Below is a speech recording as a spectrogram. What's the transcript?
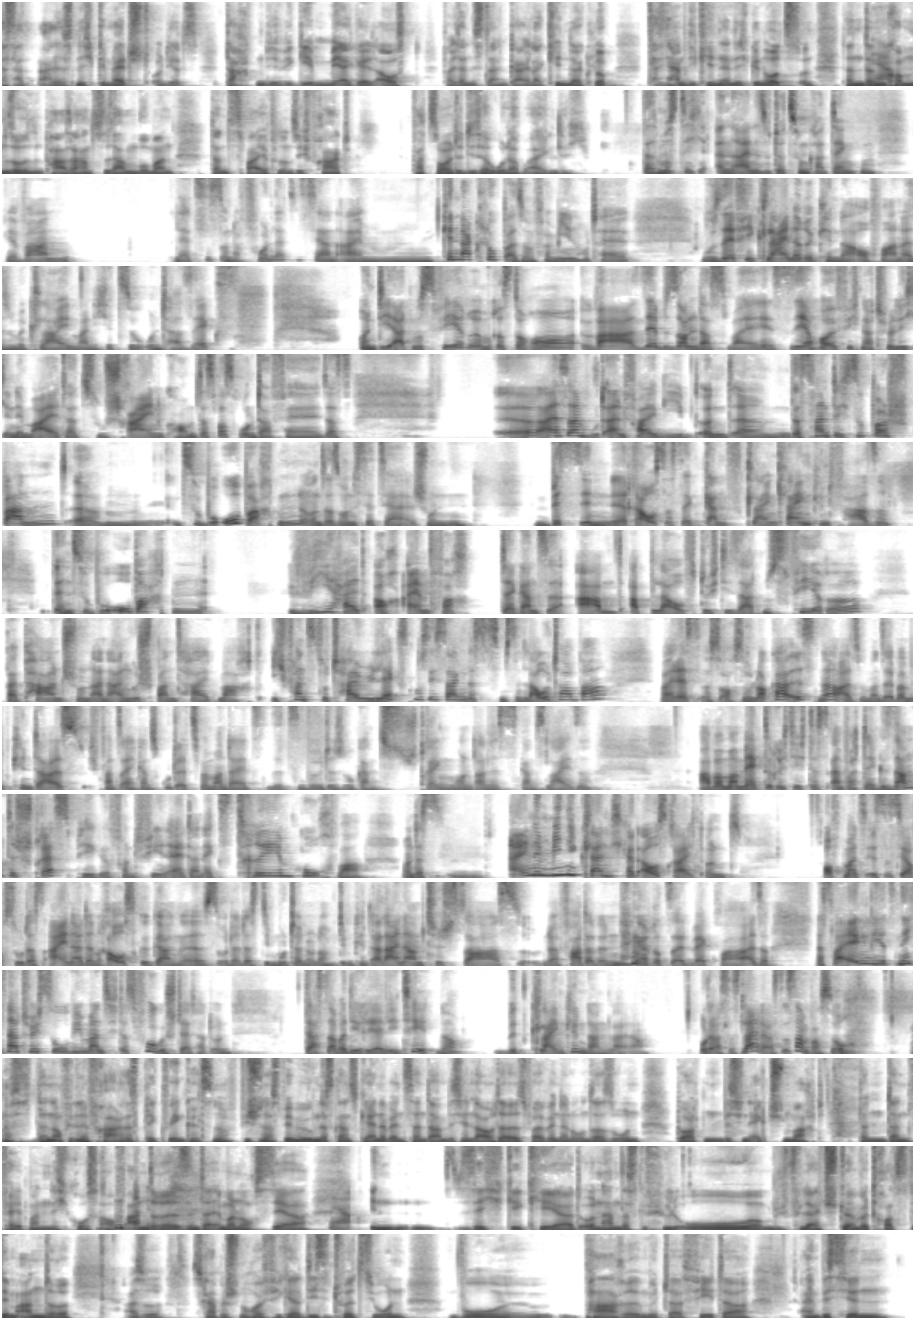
das hat alles nicht gematcht und jetzt dachten wir, wir geben mehr Geld aus, weil dann ist da ein geiler Kinderclub. Das haben die Kinder nicht genutzt und dann, dann ja. kommen so ein paar Sachen zusammen, wo man dann zweifelt und sich fragt, was sollte dieser Urlaub eigentlich? Das musste ich an eine Situation gerade denken. Wir waren letztes oder vorletztes Jahr in einem Kinderclub, also im Familienhotel, wo sehr viel kleinere Kinder auch waren. Also mit klein meine ich jetzt so unter sechs. Und die Atmosphäre im Restaurant war sehr besonders, weil es sehr häufig natürlich in dem Alter zu Schreien kommt, dass was runterfällt, dass äh, es einen Wuteinfall gibt. Und ähm, das fand ich super spannend ähm, zu beobachten. Unser Sohn ist jetzt ja schon ein bisschen raus aus der ganz kleinen Kleinkindphase. Denn zu beobachten, wie halt auch einfach der ganze Abendablauf durch diese Atmosphäre bei Paaren schon eine Angespanntheit macht. Ich fand es total relaxed, muss ich sagen, dass es ein bisschen lauter war, weil es, es auch so locker ist. Ne? Also wenn man selber mit Kind da ist, ich fand es eigentlich ganz gut, als wenn man da jetzt sitzen würde, so ganz streng und alles ganz leise. Aber man merkte richtig, dass einfach der gesamte Stresspegel von vielen Eltern extrem hoch war und dass eine Mini-Kleinigkeit ausreicht und oftmals ist es ja auch so, dass einer dann rausgegangen ist oder dass die Mutter nur noch mit dem Kind alleine am Tisch saß und der Vater dann längere Zeit weg war. Also das war irgendwie jetzt nicht natürlich so, wie man sich das vorgestellt hat. Und das ist aber die Realität, ne? Mit kleinen Kindern leider. Oder was ist leider? Es ist einfach so. Das ist dann auch wieder eine Frage des Blickwinkels, ne? Wie schon das, wir mögen das ganz gerne, wenn es dann da ein bisschen lauter ist, weil wenn dann unser Sohn dort ein bisschen Action macht, dann, dann fällt man nicht groß auf. Andere sind da immer noch sehr ja. in sich gekehrt und haben das Gefühl, oh, vielleicht stören wir trotzdem andere. Also es gab ja schon häufiger die Situation, wo äh, Paare, Mütter, Väter ein bisschen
